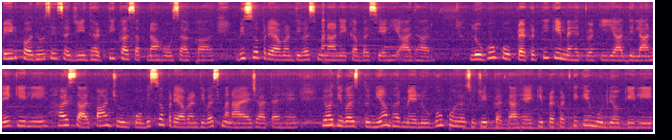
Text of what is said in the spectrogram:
पेड़ पौधों से सजी धरती का सपना हो साकार। विश्व पर्यावरण दिवस मनाने का बस यही आधार। लोगों को प्रकृति के महत्व की याद दिलाने के लिए हर साल 5 जून को विश्व पर्यावरण दिवस मनाया जाता है। यह दिवस दुनिया भर में लोगों को यह सूचित करता है कि प्रकृति के मूल्यों के लिए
